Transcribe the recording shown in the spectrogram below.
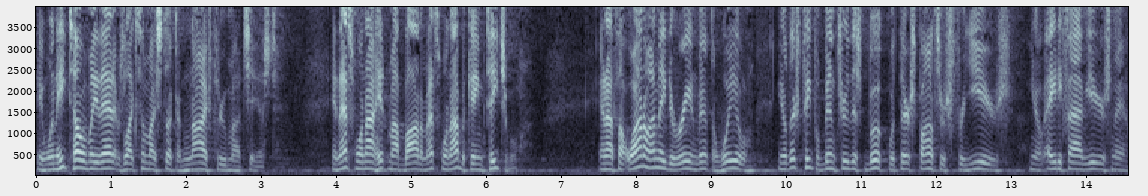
And when he told me that, it was like somebody stuck a knife through my chest. And that's when I hit my bottom. That's when I became teachable. And I thought, why do I need to reinvent the wheel? You know, there's people been through this book with their sponsors for years, you know, 85 years now.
